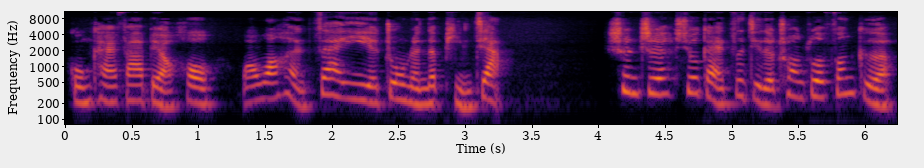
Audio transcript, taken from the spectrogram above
公开发表后，往往很在意众人的评价。甚至修改自己的创作风格，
